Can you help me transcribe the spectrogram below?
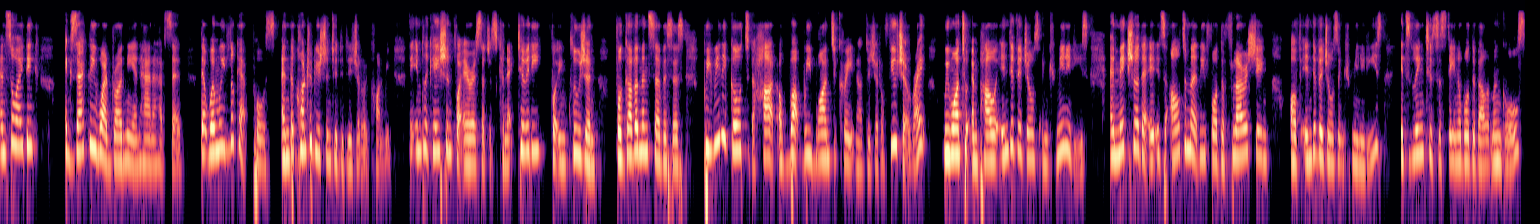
And so I think exactly what Rodney and Hannah have said, that when we look at posts and the contribution to the digital economy, the implication for areas such as connectivity, for inclusion, for government services, we really go to the heart of what we want to create in our digital future, right? We want to empower individuals and communities and make sure that it is ultimately for the flourishing of individuals and communities. It's linked to sustainable development goals.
